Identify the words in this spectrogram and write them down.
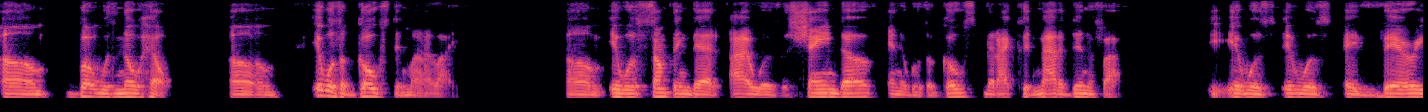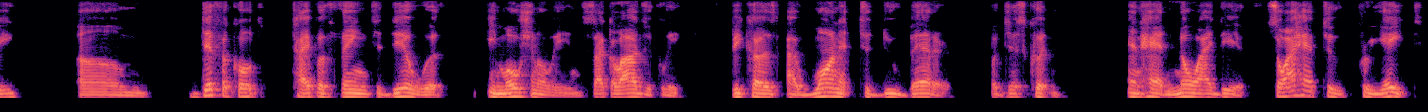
um, but with no help. Um, it was a ghost in my life. Um, it was something that I was ashamed of, and it was a ghost that I could not identify. It was it was a very um, difficult type of thing to deal with emotionally and psychologically because I wanted to do better, but just couldn't and had no idea. So I had to create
